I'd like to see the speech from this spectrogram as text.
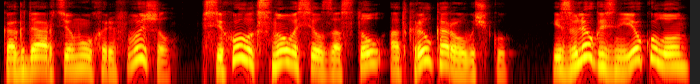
Когда Артем Ухарев вышел, психолог снова сел за стол, открыл коробочку. Извлек из нее кулон,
